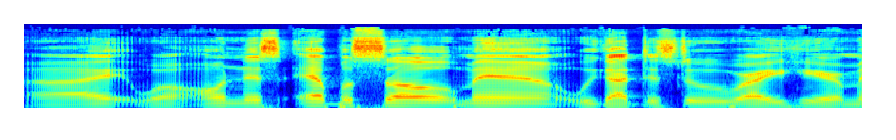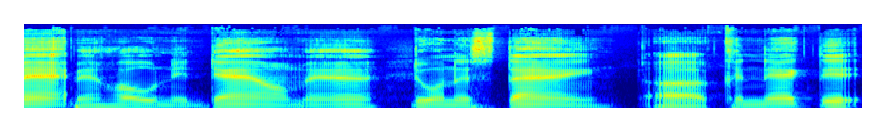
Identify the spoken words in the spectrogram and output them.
All right. Well, on this episode, man, we got this dude right here, man. Been holding it down, man. Doing this thing. Uh connected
